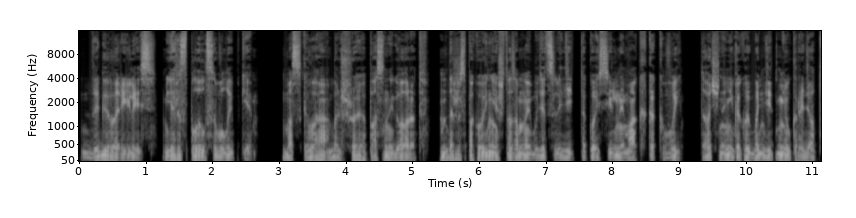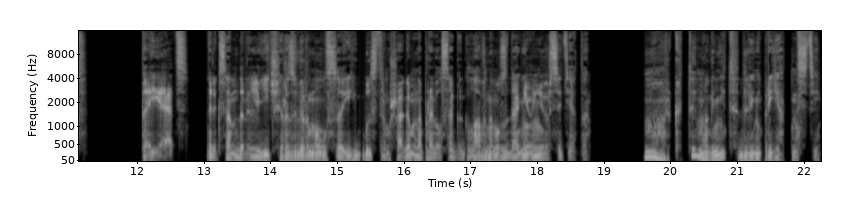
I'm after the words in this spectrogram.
Договорились. Я расплылся в улыбке. Москва — большой опасный город. Даже спокойнее, что за мной будет следить такой сильный маг, как вы. Точно никакой бандит не украдет. «Паяц!» Александр Ильич развернулся и быстрым шагом направился к главному зданию университета. «Марк, ты магнит для неприятностей.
